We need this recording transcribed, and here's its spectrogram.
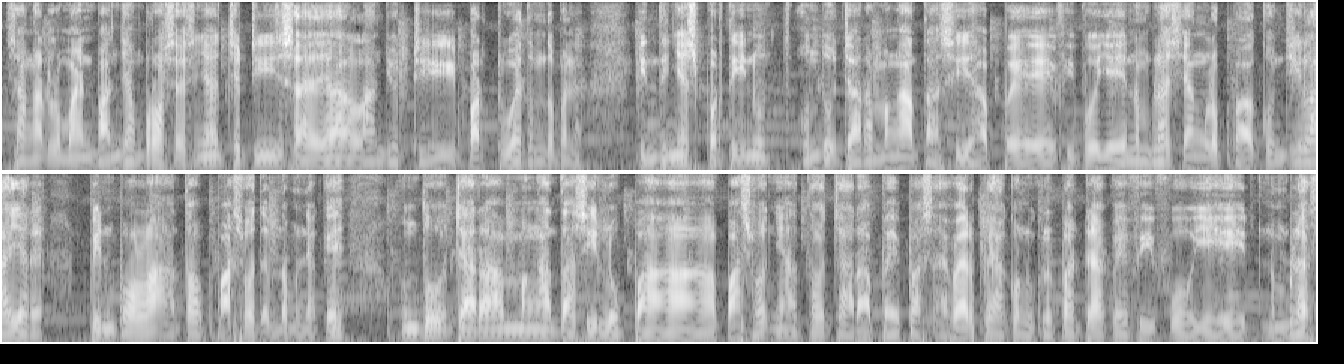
sangat lumayan panjang prosesnya jadi saya lanjut di part 2 teman-teman ya. Intinya seperti ini untuk cara mengatasi HP Vivo Y16 yang lupa kunci layar ya pin pola atau password teman-teman oke? Untuk cara mengatasi lupa passwordnya atau cara bypass FRP akun Google pada HP Vivo Y16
